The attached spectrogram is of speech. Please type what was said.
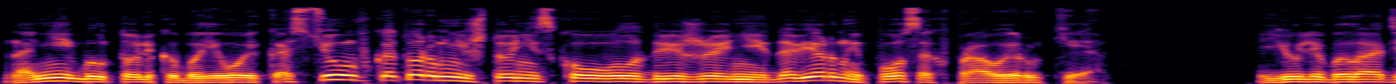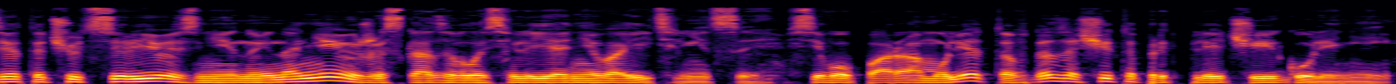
На ней был только боевой костюм, в котором ничто не сковывало движений, да верный посох в правой руке. Юля была одета чуть серьезнее, но и на ней уже сказывалось влияние воительницы. Всего пара амулетов да защита предплечья и голеней.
